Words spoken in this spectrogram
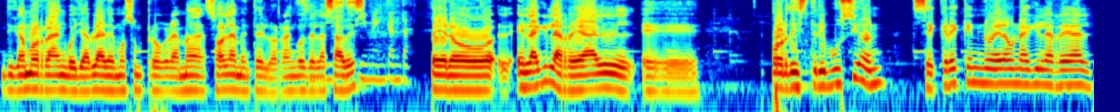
digamos, rango. Ya hablaremos un programa solamente de los rangos sí, de las sí, aves. Sí, me encanta. Pero el águila real, eh, por distribución, se cree que no era un águila real.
